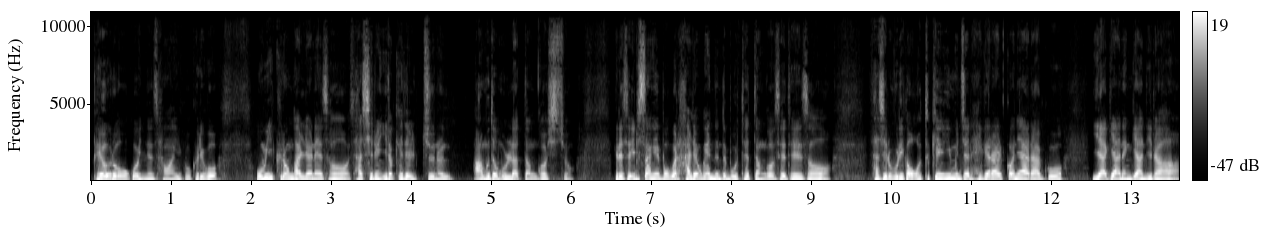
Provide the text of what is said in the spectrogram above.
배우러 오고 있는 상황이고 그리고 오미크론 관련해서 사실은 이렇게 될 줄은 아무도 몰랐던 것이죠. 그래서 일상 회복을 하려고 했는데 못했던 것에 대해서 사실 우리가 어떻게 이 문제를 해결할 거냐라고 이야기하는 게 아니라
